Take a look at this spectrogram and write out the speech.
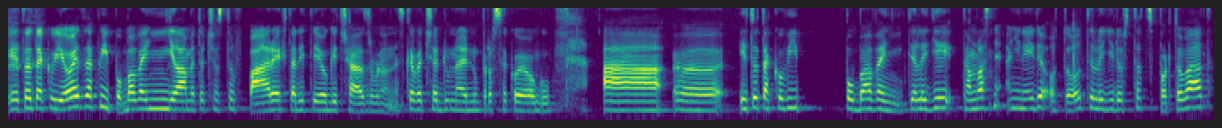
je to takový, jo, je to takový pobavení, děláme to často v párech, tady ty jogy třeba zrovna dneska večer jdu na jednu prosecco jogu. A uh, je to takový pobavení. Ty lidi, tam vlastně ani nejde o to, ty lidi dostat sportovat,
